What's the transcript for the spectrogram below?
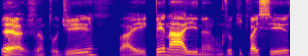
É, a Juventude vai penar aí, né? Vamos ver o que, que vai ser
